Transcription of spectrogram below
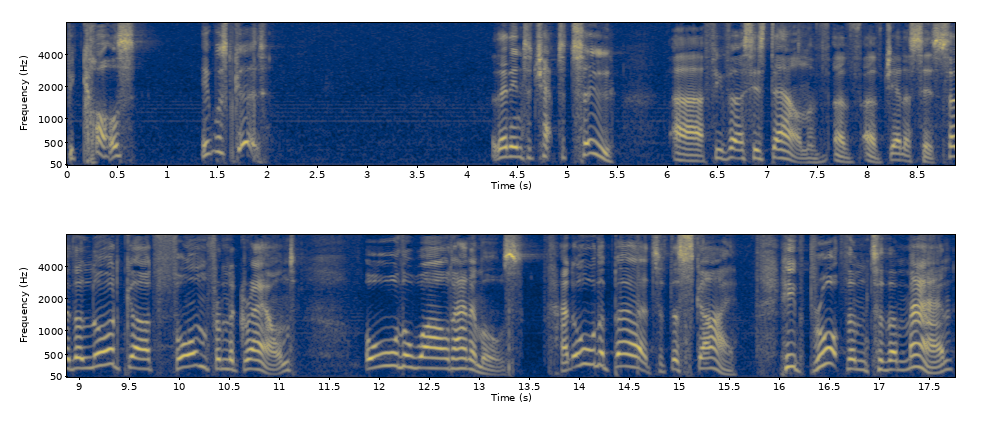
because it was good. Then into chapter 2, uh, a few verses down of, of, of Genesis. So the Lord God formed from the ground all the wild animals and all the birds of the sky. He brought them to the man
